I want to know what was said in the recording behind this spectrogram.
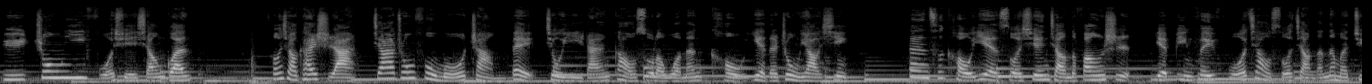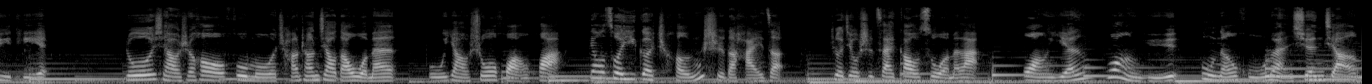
与中医佛学相关。从小开始啊，家中父母长辈就已然告诉了我们口业的重要性，但此口业所宣讲的方式也并非佛教所讲的那么具体。如小时候，父母常常教导我们。不要说谎话，要做一个诚实的孩子，这就是在告诉我们啦：谎言妄语不能胡乱宣讲。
